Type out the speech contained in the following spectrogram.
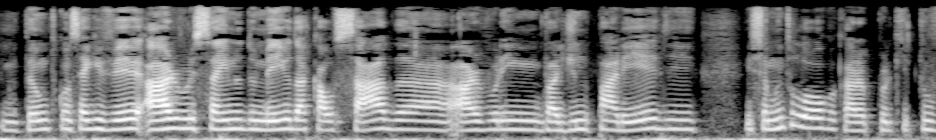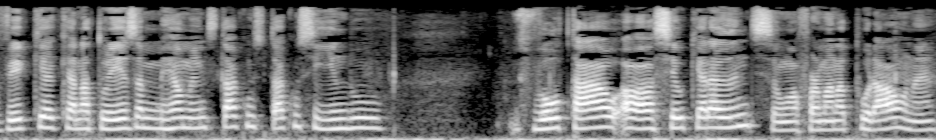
Então tu consegue ver árvores saindo do meio da calçada, árvore invadindo parede. Isso é muito louco, cara, porque tu vê que, a- que a natureza realmente está tá conseguindo voltar a, a ser o que era antes, uma forma natural, né?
